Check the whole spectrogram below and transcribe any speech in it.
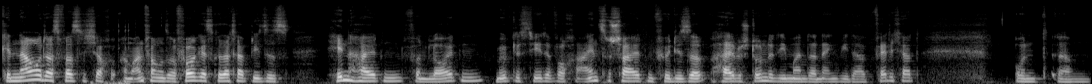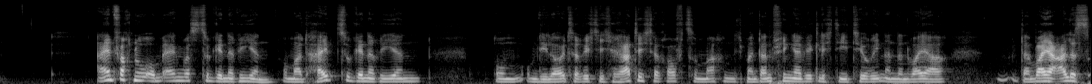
genau das, was ich auch am Anfang unserer Folge jetzt gesagt habe, dieses Hinhalten von Leuten, möglichst jede Woche einzuschalten für diese halbe Stunde, die man dann irgendwie da fertig hat. Und ähm, einfach nur, um irgendwas zu generieren, um halt Hype zu generieren, um, um die Leute richtig rattig darauf zu machen. Ich meine, dann fing ja wirklich die Theorien an, dann war ja, dann war ja alles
